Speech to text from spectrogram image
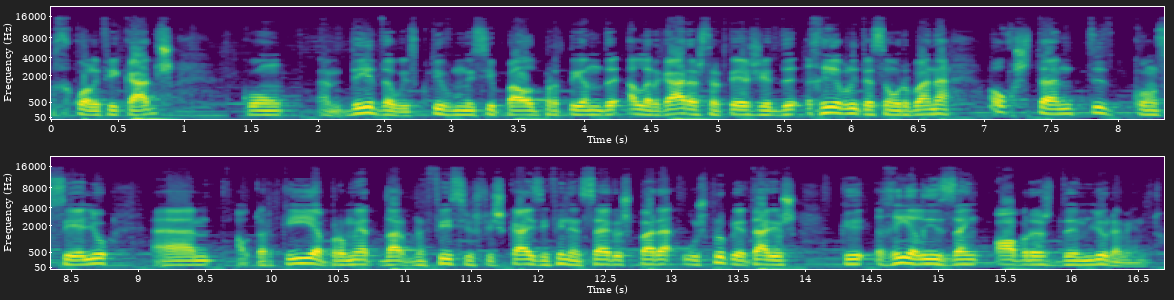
requalificados. Com medida, o Executivo Municipal pretende alargar a estratégia de reabilitação urbana ao restante Conselho. A autarquia promete dar benefícios fiscais e financeiros para os proprietários que realizem obras de melhoramento.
